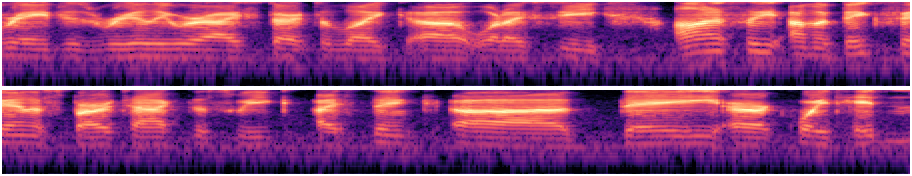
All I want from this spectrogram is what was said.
range, is really where I start to like what I see honestly, I'm a big fan of Spartak this week. I think uh, they are quite hidden.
